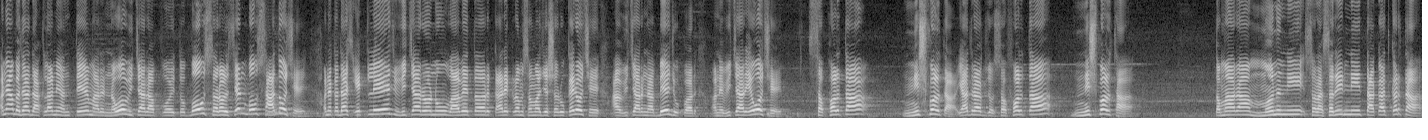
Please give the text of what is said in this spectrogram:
અને આ બધા દાખલાને અંતે મારે નવો વિચાર આપવો હોય તો બહુ સરળ છે ને બહુ સાદો છે. અને કદાચ એટલે જ વિચારોનું વાવેતર કાર્યક્રમ સમાજે શરૂ કર્યો છે, આ વિચારના બેજ ઉપર. અને વિચાર એવો છે, સફળતા, નિષ્ફળતા, યાદ રાખજો, સફળતા, નિષ્ફળતા તમારા મનની શરીરની તાકાત કરતાં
